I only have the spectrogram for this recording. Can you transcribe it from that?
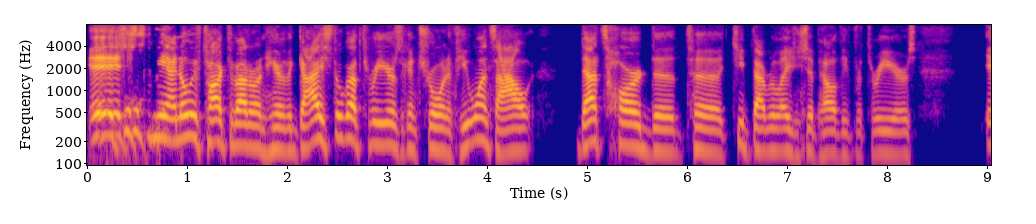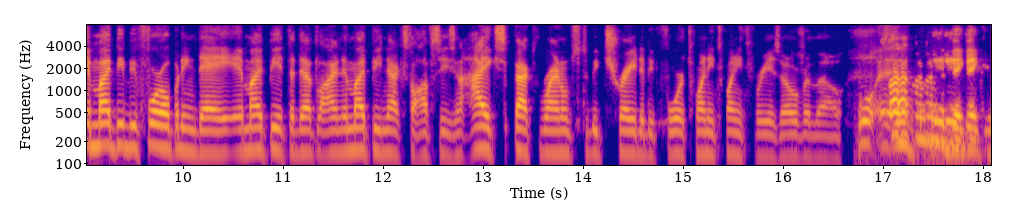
It's just to me. I know we've talked about it on here. The guy still got three years of control, and if he wants out, that's hard to to keep that relationship healthy for three years. It might be before opening day. It might be at the deadline. It might be next offseason. I expect Reynolds to be traded before 2023 is over, though. Well, so that's going to be a big, big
